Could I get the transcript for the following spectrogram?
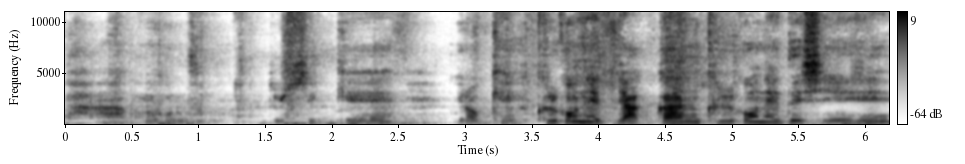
다 골고루 묻을 수 있게 이렇게 긁어내 약간 긁어내듯이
